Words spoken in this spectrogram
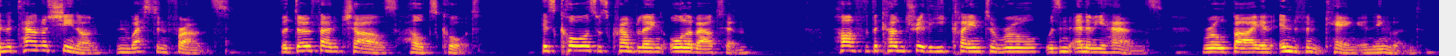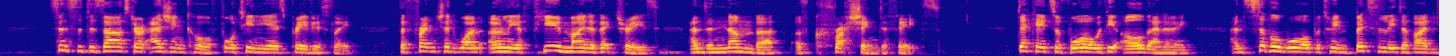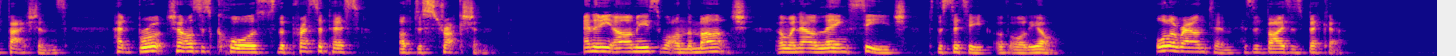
In the town of Chinon, in western France, the Dauphin Charles holds court. His cause was crumbling all about him. Half of the country that he claimed to rule was in enemy hands, ruled by an infant king in England. Since the disaster at Agincourt 14 years previously, the French had won only a few minor victories and a number of crushing defeats. Decades of war with the old enemy and civil war between bitterly divided factions had brought Charles's cause to the precipice of destruction. Enemy armies were on the march and were now laying siege to the city of Orleans. All around him, his advisers bicker.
